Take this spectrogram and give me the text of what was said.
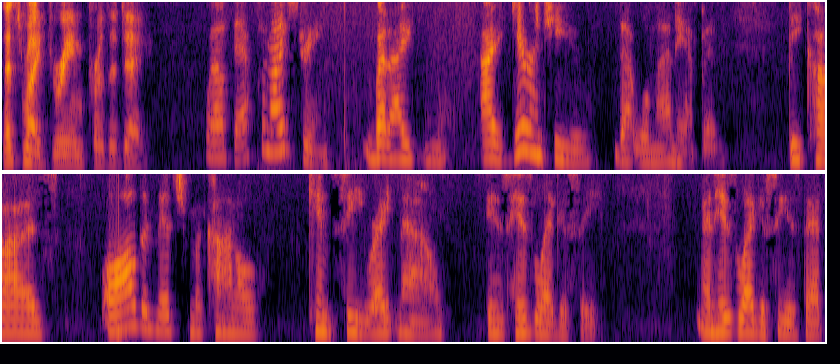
That's my dream for the day. Well, that's a nice dream, but I, I guarantee you that will not happen because all that Mitch McConnell can see right now is his legacy, and his legacy is that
